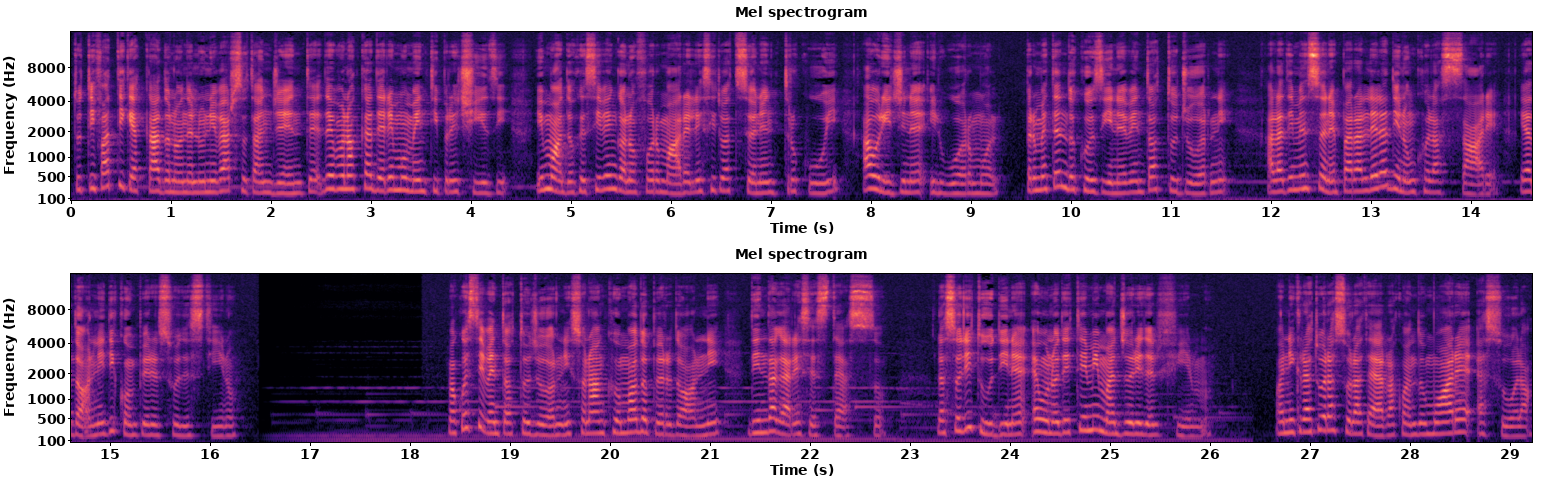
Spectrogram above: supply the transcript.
Tutti i fatti che accadono nell'universo tangente devono accadere in momenti precisi, in modo che si vengano a formare le situazioni entro cui ha origine il wormhole, permettendo così nei 28 giorni alla dimensione parallela di non collassare e a Donny di compiere il suo destino. Ma questi 28 giorni sono anche un modo per Donny di indagare se stesso, la solitudine è uno dei temi maggiori del film. Ogni creatura sulla Terra quando muore è sola.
